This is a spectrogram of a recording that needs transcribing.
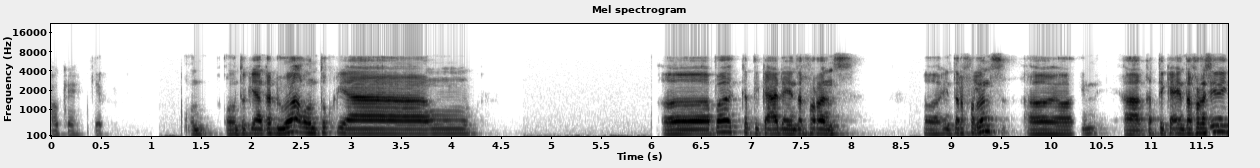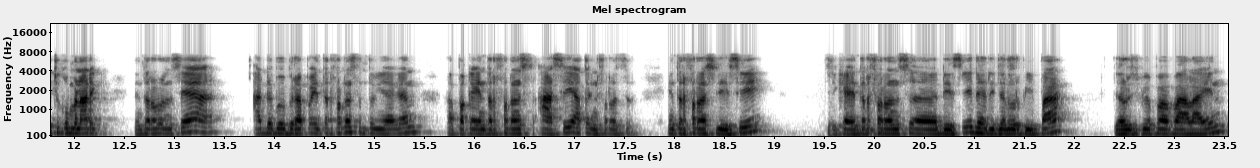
Oke, okay, Untuk yang kedua, untuk yang uh, apa? Ketika ada interference, uh, interference yeah. uh, in, uh, ketika interference ini cukup menarik. Interference-nya ada beberapa interference tentunya kan. Apakah interference AC atau interference interference DC? Jika interference uh, DC dari jalur pipa, jalur pipa apa lain,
